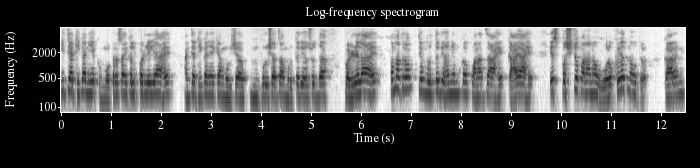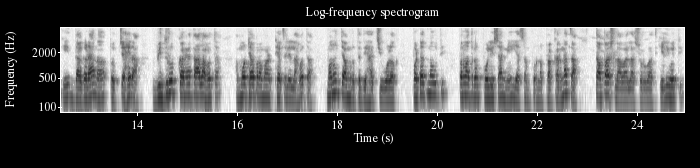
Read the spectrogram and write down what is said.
की त्या ठिकाणी एक मोटरसायकल पडलेली आहे आणि त्या ठिकाणी एका मुरुषा पुरुषाचा मृतदेह सुद्धा पडलेला आहे. पण मात्र ते मृतदेह नेमकं कोणाचा आहे काय आहे हे स्पष्टपणानं ओळखू येत नव्हतं कारण की दगडानं तो चेहरा विद्रूप करण्यात आला होता मोठ्या प्रमाणात ठेचलेला होता म्हणून त्या मृतदेहाची ओळख पटत नव्हती. पण मात्र पोलिसांनी या संपूर्ण प्रकरणाचा तपास लावायला सुरुवात केली होती.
